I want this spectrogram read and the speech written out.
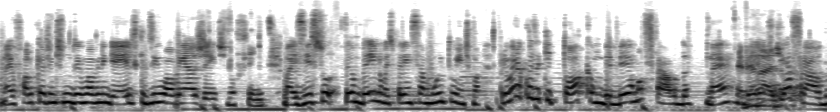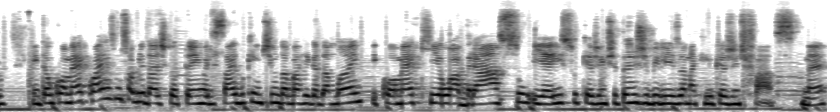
né? Eu falo que a gente não desenvolve ninguém, eles que desenvolvem desenvolvem a gente no fim. Mas isso também numa experiência muito íntima. A primeira coisa que toca um bebê é uma fralda, né? É verdade. É a fralda. Então, como é, qual é a responsabilidade que eu tenho? Ele sai do quentinho da barriga da mãe e como é que eu abraço e é isso que a gente tangibiliza naquilo que a gente faz, né?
